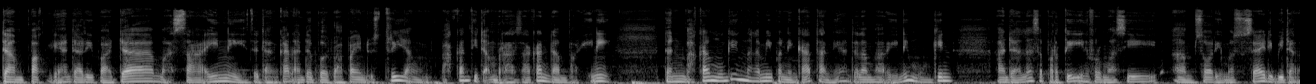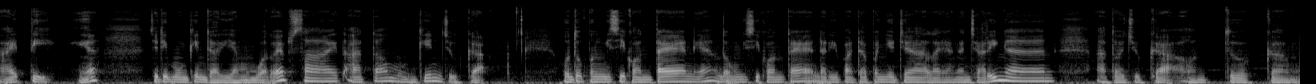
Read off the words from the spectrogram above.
dampak ya daripada masa ini. Sedangkan ada beberapa industri yang bahkan tidak merasakan dampak ini dan bahkan mungkin mengalami peningkatan ya. Dalam hal ini mungkin adalah seperti informasi um, sorry maksud saya di bidang IT ya. Jadi mungkin dari yang membuat website atau mungkin juga untuk mengisi konten ya untuk mengisi konten daripada penyedia layangan jaringan atau juga untuk um,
